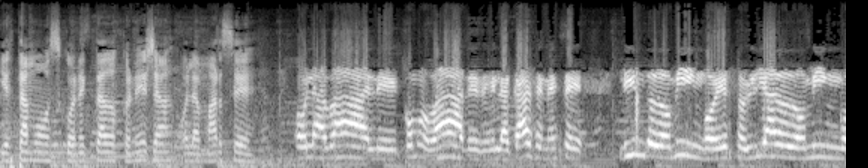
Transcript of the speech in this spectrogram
y estamos conectados con ella. Hola, Marce. Hola, Vale. ¿Cómo va? Desde la calle en este lindo domingo, es soleado domingo,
